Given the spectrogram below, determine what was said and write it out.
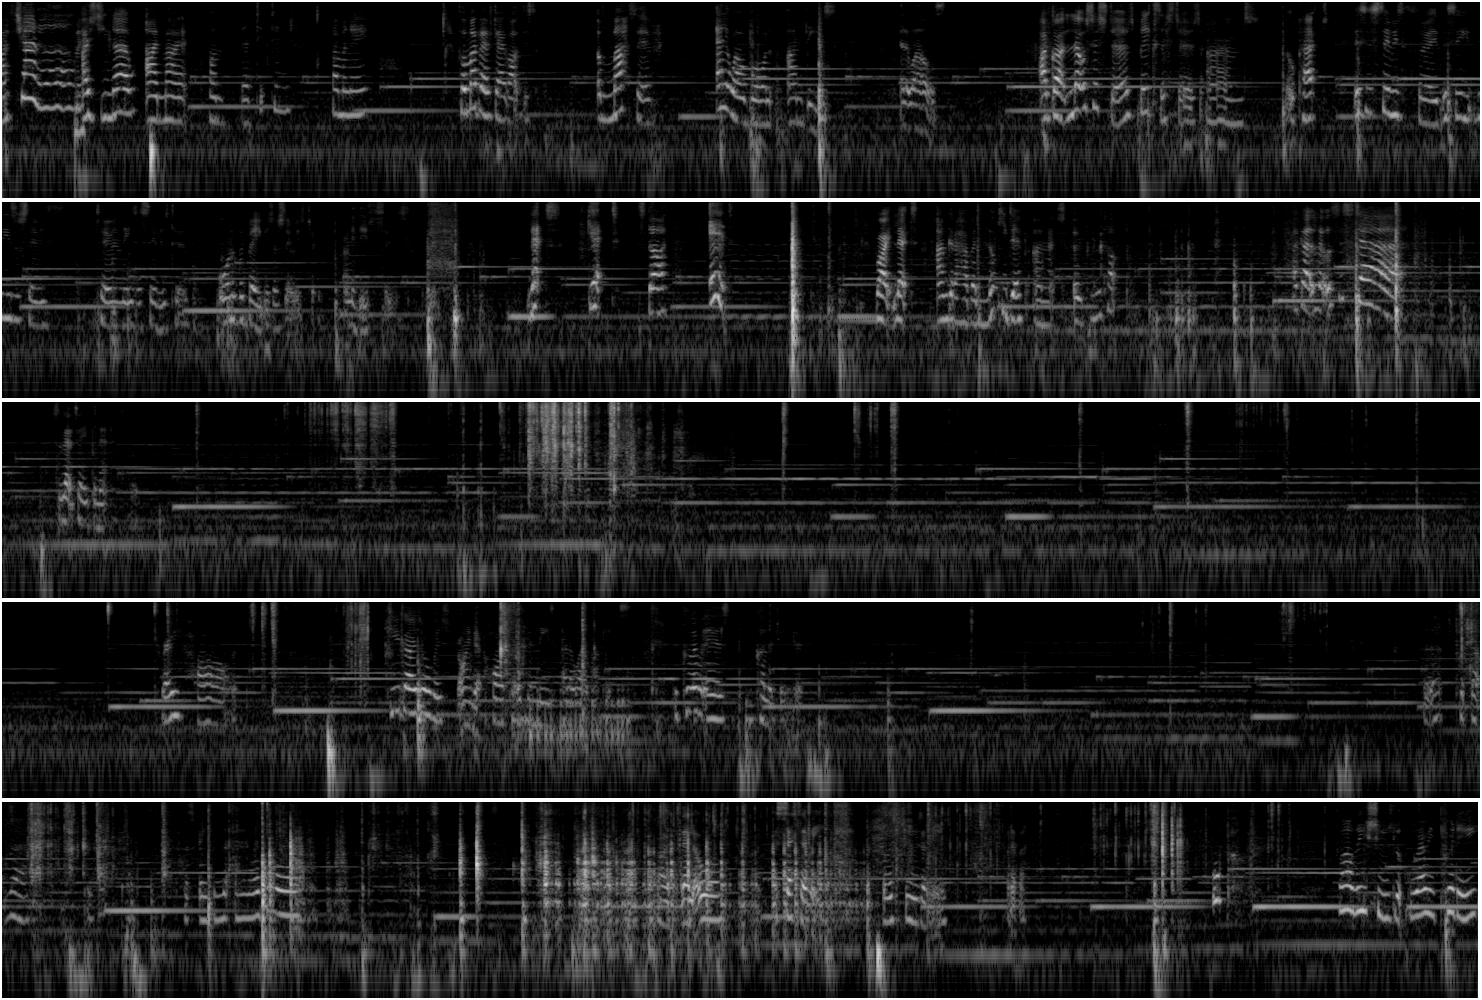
my channel. As you know, I'm my, from the Tipton family. For my birthday, I got this a massive LOL ball and these LOLs. I've got little sisters, big sisters, and little pets. This is series three. This is, these are series two, and these are series two. All of the babies are series two. Only these are series. Let's pretty.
